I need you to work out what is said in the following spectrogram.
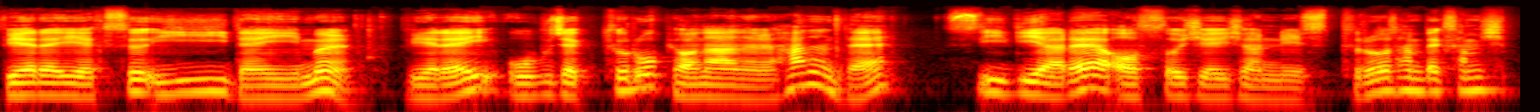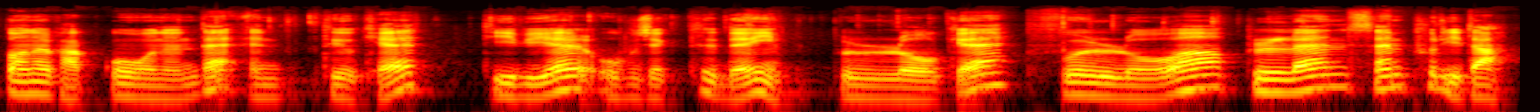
VLAX 이 네임을 VLA 오브젝트로 변환을 하는데 CDR의 Association List로 330번을 갖고 오는데 entget dbl 오브젝트 name 블록의 floor plan sample이다.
